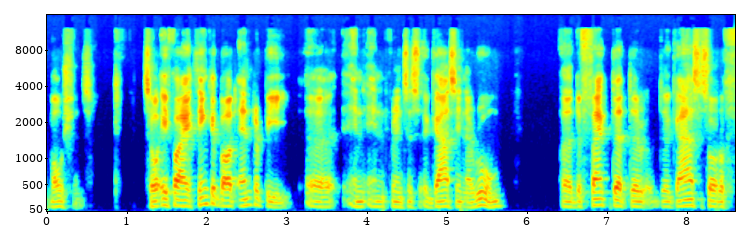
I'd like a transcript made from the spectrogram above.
motions. So if I think about entropy uh, in, in, for instance, a gas in a room, uh, the fact that the, the gas is sort of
